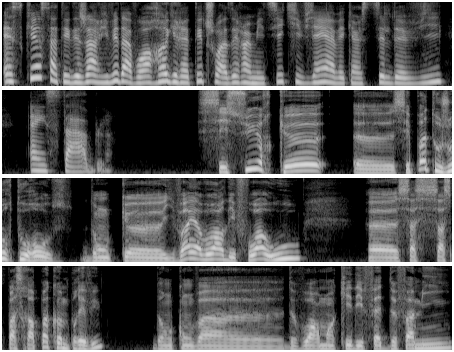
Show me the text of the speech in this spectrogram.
Est-ce que ça t'est déjà arrivé d'avoir regretté de choisir un métier qui vient avec un style de vie instable? C'est sûr que euh, c'est pas toujours tout rose. Donc, euh, il va y avoir des fois où euh, ça, ça se passera pas comme prévu. Donc, on va devoir manquer des fêtes de famille,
